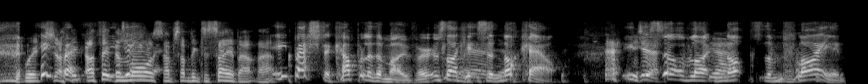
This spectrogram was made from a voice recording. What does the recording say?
Which I think I think the laws have something to say about that. He bashed a couple of them over. It was like it's a Yeah, yeah. knockout. He Yeah, just sort of like yeah. knocks them flying.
